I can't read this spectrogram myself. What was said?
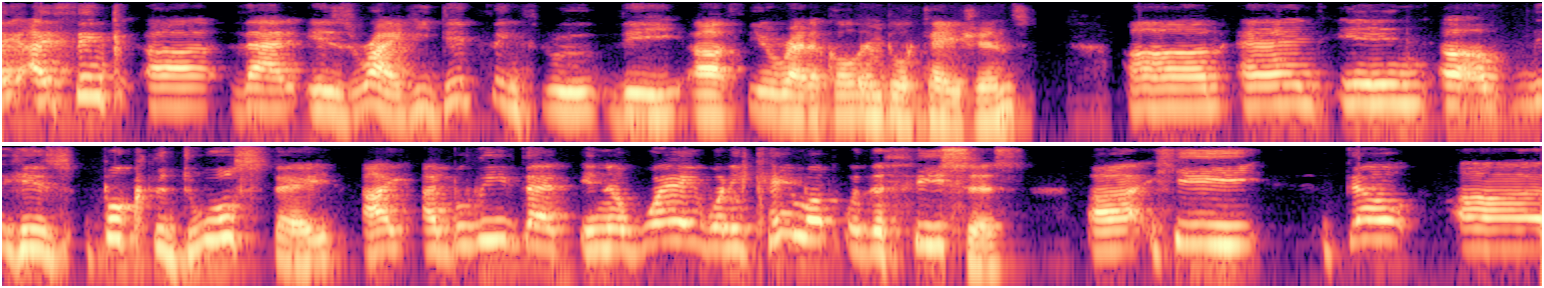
I, I think uh, that is right. He did think through the uh, theoretical implications. Um, and in uh, his book, The Dual State, I, I, believe that in a way, when he came up with the thesis, uh, he dealt uh,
